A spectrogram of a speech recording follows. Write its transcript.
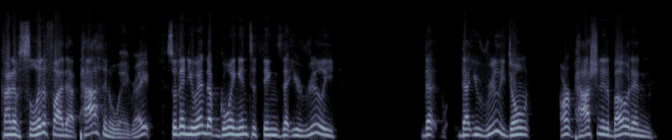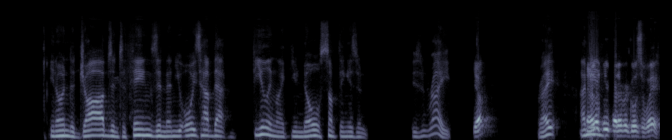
kind of solidify that path in a way, right? So then you end up going into things that you really that that you really don't aren't passionate about and you know into jobs into things. And then you always have that feeling like you know something isn't isn't right. Yep. Right? I, mean I don't think that ever goes away.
